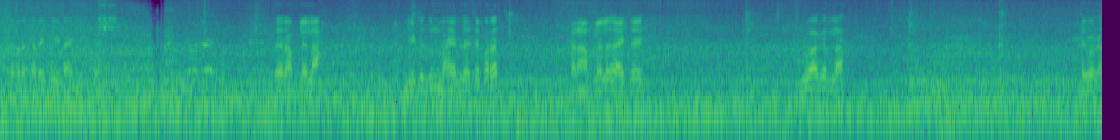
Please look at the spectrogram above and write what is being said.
अशा प्रकारे जेट आहे इथे. तर आपल्याला गेटतून बाहेर जायचं आहे परत. कारण आपल्याला जायचं आहे गुहागरला हे बघा.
